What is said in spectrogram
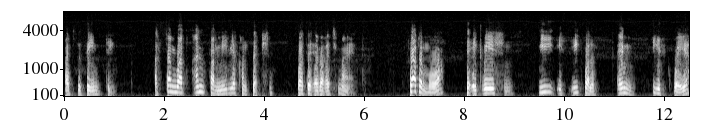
of the same thing, a somewhat unfamiliar conception for the average mind. Furthermore, the equation E is equal mc square,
